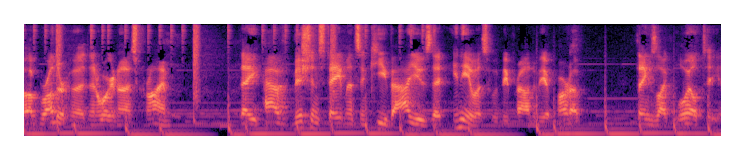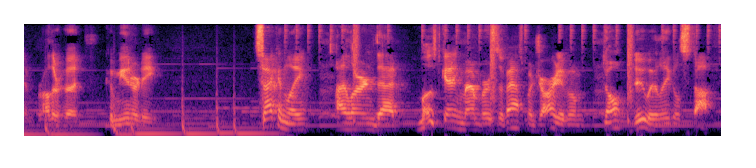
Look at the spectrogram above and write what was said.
a brotherhood than organized crime. They have mission statements and key values that any of us would be proud to be a part of. Things like loyalty and brotherhood, community. Secondly, I learned that most gang members, the vast majority of them, don't do illegal stuff.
